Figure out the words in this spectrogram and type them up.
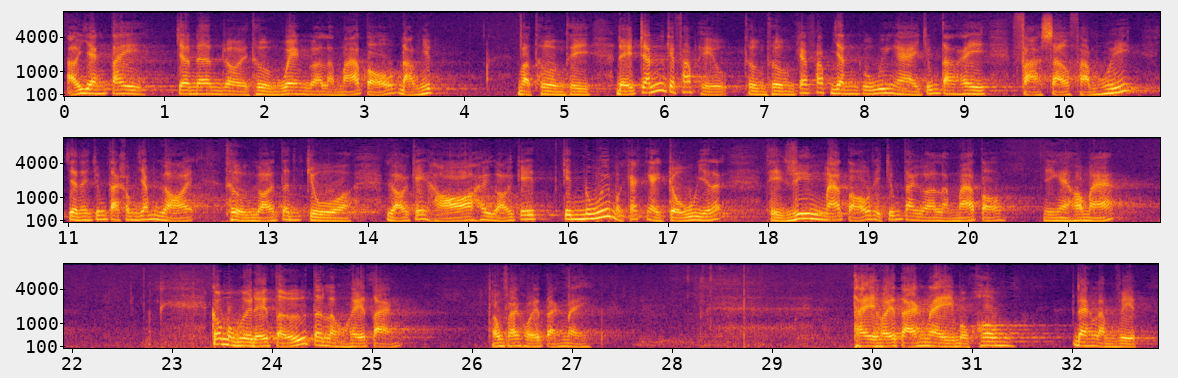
Ở Giang Tây Cho nên rồi thường quen gọi là Mã Tổ Đạo Nhất và thường thì để tránh cái pháp hiệu, thường thường các pháp danh của quý ngài chúng ta hay phà sợ phạm húy, cho nên chúng ta không dám gọi. Thường gọi tên chùa, gọi cái họ hay gọi cái cái núi mà các ngài trụ vậy đó. Thì riêng mã tổ thì chúng ta gọi là mã tổ, vì ngài họ mã. Có một người đệ tử tên là huệ tạng. Không phải huệ tạng này. Thầy huệ tạng này một hôm đang làm việc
